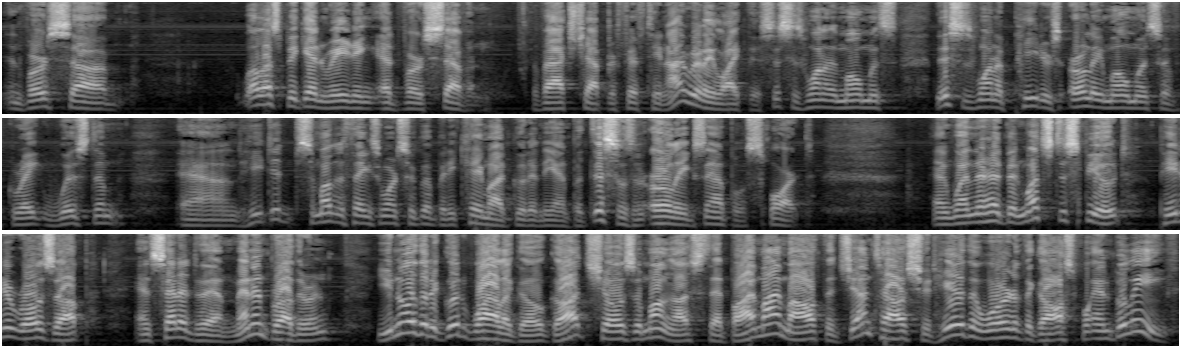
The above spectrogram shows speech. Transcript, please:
in verse, uh, well, let's begin reading at verse 7 of Acts chapter 15. I really like this. This is one of the moments, this is one of Peter's early moments of great wisdom. And he did some other things weren't so good, but he came out good in the end. But this is an early example of smart. And when there had been much dispute, Peter rose up and said unto them, Men and brethren, you know that a good while ago God chose among us that by my mouth the Gentiles should hear the word of the gospel and believe.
